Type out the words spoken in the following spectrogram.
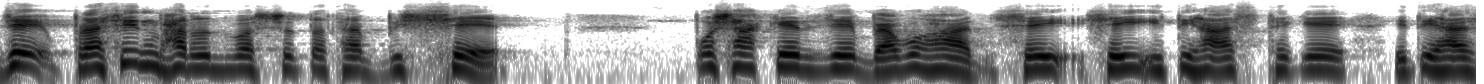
যে প্রাচীন ভারতবর্ষ তথা বিশ্বে পোশাকের যে ব্যবহার, সেই সেই ইতিহাস থেকে ইতিহাস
